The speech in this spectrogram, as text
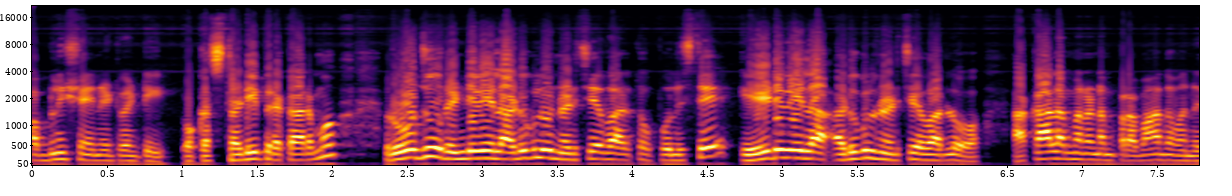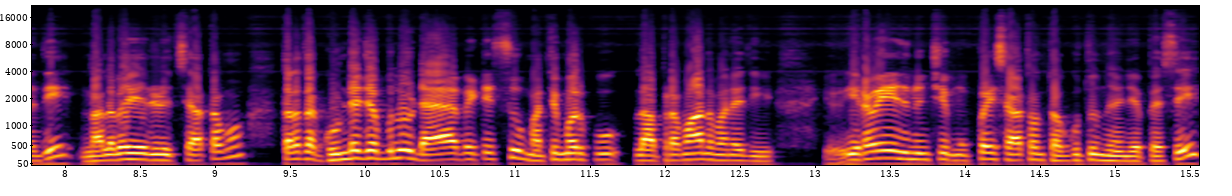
పబ్లిష్ అయినటువంటి ఒక స్టడీ ప్రకారము రోజు రెండు వేల అడుగులు నడిచే వారితో పోలిస్తే ఏడు వేల అడుగులు నడిచే వారిలో అకాల మరణం ప్రమాదం అనేది నలభై ఏడు శాతము తర్వాత గుండె జబ్బులు డయాబెటీస్ మతిమరుపు లా ప్రమాదం అనేది ఇరవై ఐదు నుంచి ముప్పై శాతం తగ్గుతుంది అని చెప్పేసి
